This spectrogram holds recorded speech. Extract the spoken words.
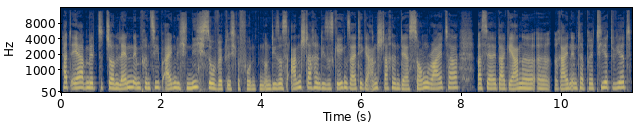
hat er mit John Lennon im Prinzip eigentlich nicht so wirklich gefunden. Und dieses Anstacheln, dieses gegenseitige Anstacheln der Songwriter, was ja da gerne äh, rein interpretiert wird,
